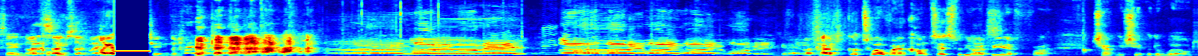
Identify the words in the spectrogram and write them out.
Saying that, fucking, so, mate. I got chinned. Okay, got 12 round contest for the IBF uh, Championship of the World.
